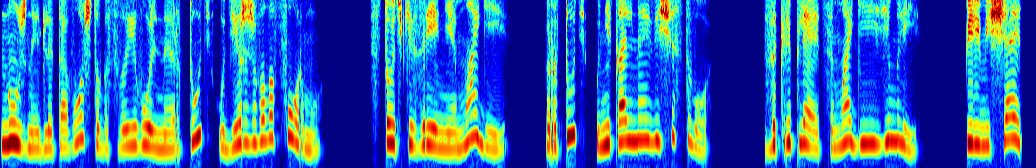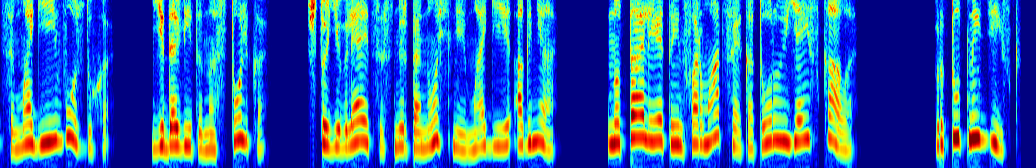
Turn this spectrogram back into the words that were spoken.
нужный для того, чтобы своевольная ртуть удерживала форму. С точки зрения магии, ртуть — уникальное вещество. Закрепляется магией Земли, перемещается магией воздуха, ядовито настолько, что является смертоноснее магии огня. Но та ли это информация, которую я искала? Ртутный диск.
